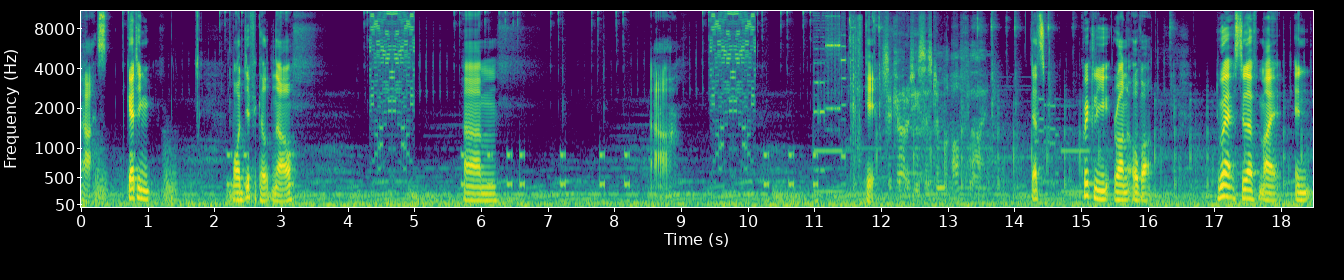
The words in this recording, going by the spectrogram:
ah, it's getting more difficult now. Um, ah. Okay, Security system offline. let's quickly run over. Do I still have my in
